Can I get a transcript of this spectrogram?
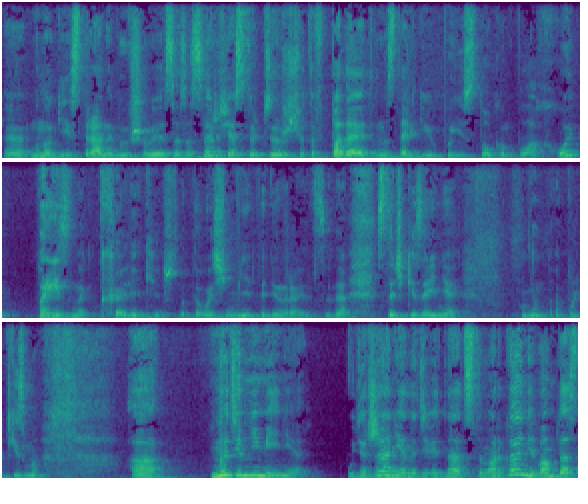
Э, многие страны бывшего СССР сейчас тоже что-то впадают в ностальгию по истокам. Плохой признак, коллеги, что-то очень мне это не нравится да, с точки зрения ну, оккультизма. А, но тем не менее, удержание на 19 аркане вам даст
